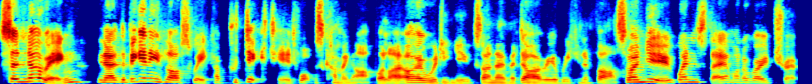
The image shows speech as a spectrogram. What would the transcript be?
So, knowing, you know, at the beginning of last week, I predicted what was coming up. Well, I, I already knew because I know my diary a week in advance. So, I knew Wednesday I'm on a road trip.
